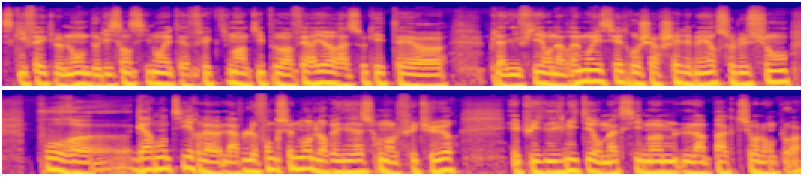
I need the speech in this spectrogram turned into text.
ce qui fait que le nombre de licenciements est effectivement un petit peu inférieur à ceux qui étaient planifiés. On a vraiment essayé de rechercher les meilleures solutions pour garantir la, le fonctionnement de l'organisation dans le futur et puis limiter au maximum l'impact sur l'emploi.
